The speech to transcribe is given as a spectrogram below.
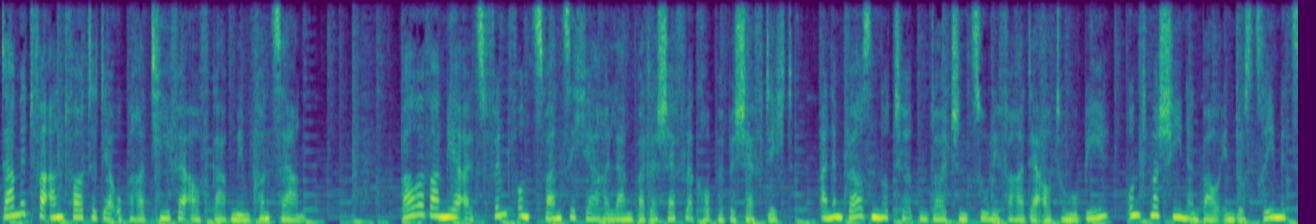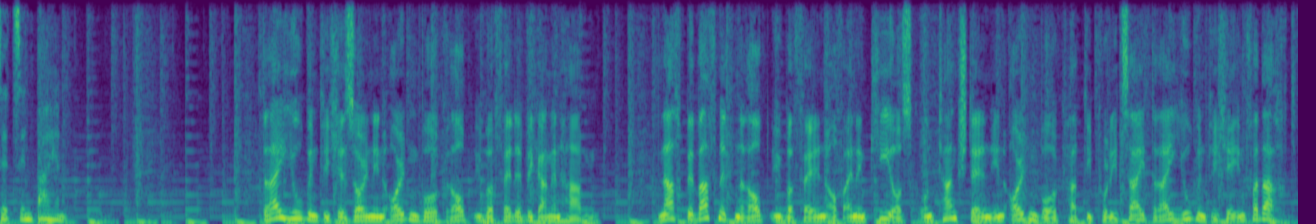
Damit verantwortet er operative Aufgaben im Konzern. Bauer war mehr als 25 Jahre lang bei der Scheffler-Gruppe beschäftigt, einem börsennotierten deutschen Zulieferer der Automobil- und Maschinenbauindustrie mit Sitz in Bayern. Drei Jugendliche sollen in Oldenburg Raubüberfälle begangen haben. Nach bewaffneten Raubüberfällen auf einen Kiosk und Tankstellen in Oldenburg hat die Polizei drei Jugendliche im Verdacht.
